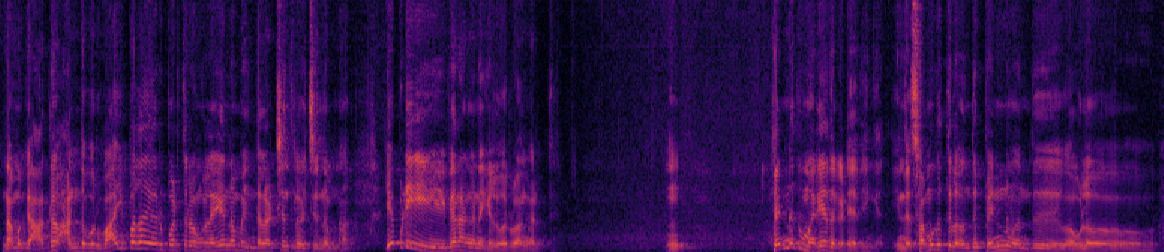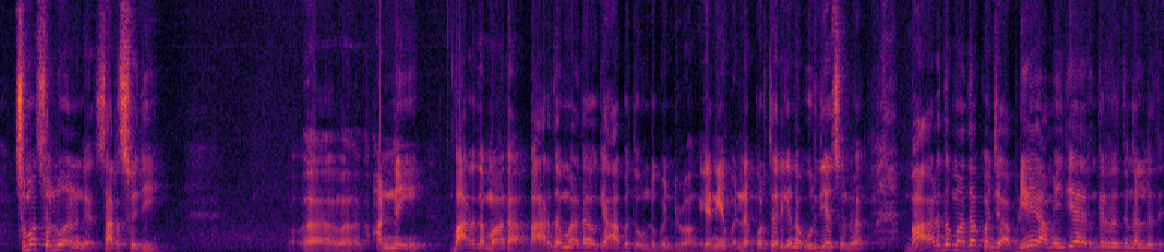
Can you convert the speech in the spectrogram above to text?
நமக்கு அதை அந்த ஒரு வாய்ப்பெல்லாம் ஏற்படுத்துகிறவங்களையே நம்ம இந்த லட்சத்தில் வச்சுருந்தோம்னா எப்படி வீராங்கனைகள் வருவாங்க அடுத்து? ம்? பெண்ணுக்கு மரியாதை கிடையாதுங்க. இந்த சமூகத்தில் வந்து பெண் வந்து அவ்வளோ சும்மா சொல்லுவானுங்க சரஸ்வதி அன்னை பாரத மாதா பாரத மாதாவுக்கே ஆபத்தை உண்டு பண்ணிடுவாங்க என்னைய என்னை பொறுத்த வரைக்கும் நான் உறுதியாக சொல்லுவேன். பாரத மாதா கொஞ்சம் அப்படியே அமைதியாக இருந்துடுறது நல்லது.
